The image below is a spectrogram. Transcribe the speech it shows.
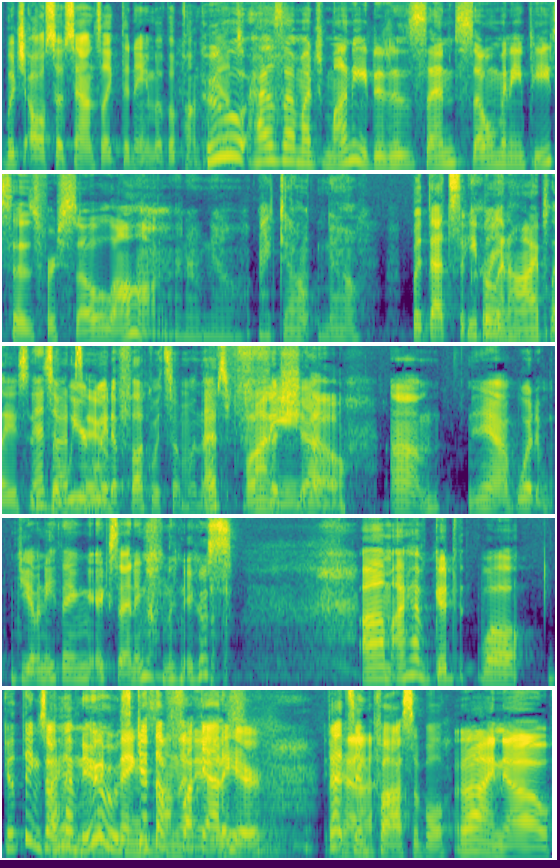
which also sounds like the name of a punk who band. has that much money to just send so many pizzas for so long? I don't know. I don't know. But that's the People cra- in high places. That's a weird who. way to fuck with someone. That's for funny show. though. Um, yeah. What do you have anything exciting on the news? Um, I have good. Well, Good things I on the have good news. things Get the on the fuck out of here. That's Yeah. impossible. I know.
